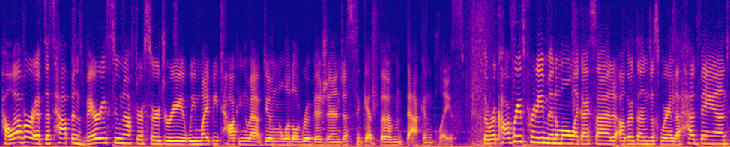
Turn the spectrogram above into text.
However, if this happens very soon after surgery, we might be talking about doing a little revision just to get them back in place. The recovery is pretty minimal, like I said, other than just wearing the headband.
